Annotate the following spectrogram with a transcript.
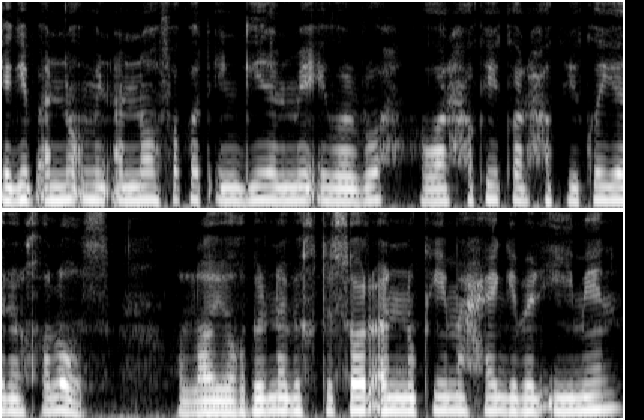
يجب أن نؤمن أنه فقط إنجيل الماء والروح هو الحقيقة الحقيقية للخلاص. الله يخبرنا باختصار أن نقيم حاجب الإيمان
